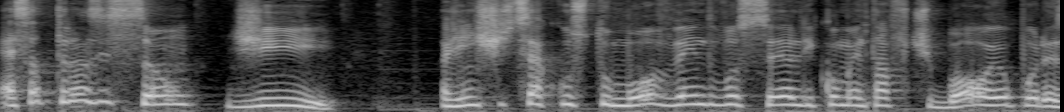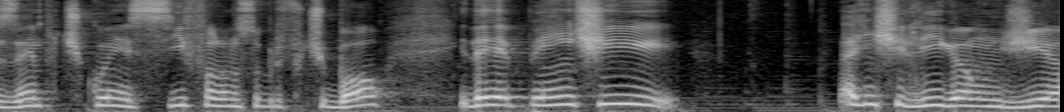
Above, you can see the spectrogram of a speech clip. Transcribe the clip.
essa transição de a gente se acostumou vendo você ali comentar futebol. Eu, por exemplo, te conheci falando sobre futebol e de repente a gente liga um dia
